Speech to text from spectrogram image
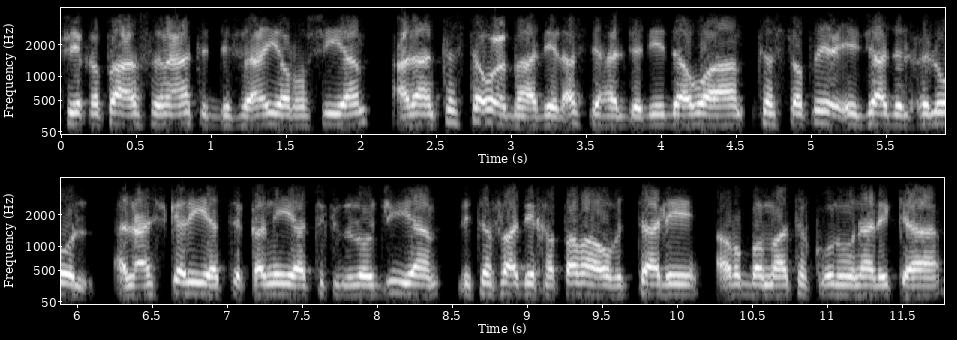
في قطاع الصناعات الدفاعية الروسية على أن تستوعب هذه الأسلحة الجديدة وتستطيع إيجاد الحلول العسكرية التقنية التكنولوجية لتفادي خطرها وبالتالي ربما تكون هنالك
